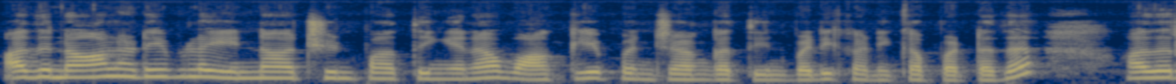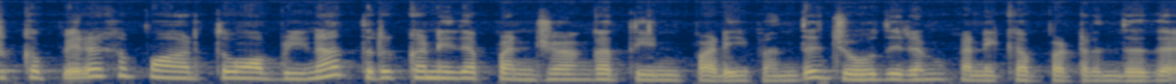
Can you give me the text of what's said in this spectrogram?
அது நாளடைவில் என்னாச்சுன்னு பார்த்தீங்கன்னா வாக்கிய பஞ்சாங்கத்தின்படி கணிக்கப்பட்டது. அதற்கு பிறகு பார்த்தோம் அப்படின்னா திருக்கணித பஞ்சாங்கத்தின்படி வந்து ஜோதிடம் கணிக்கப்பட்டிருந்தது.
